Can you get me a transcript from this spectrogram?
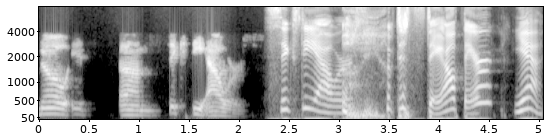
No, it's um, sixty hours. 60 hours. you have to stay out there? yeah.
